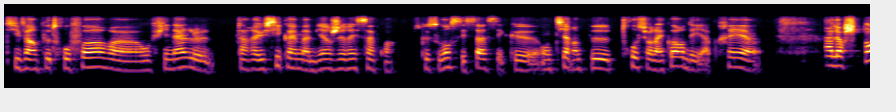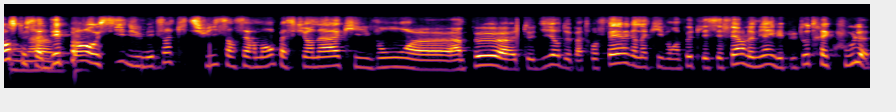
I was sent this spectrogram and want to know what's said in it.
tu vas un peu trop fort. au final, tu as réussi quand même à bien gérer ça, quoi. Parce que souvent c'est ça, c'est qu'on tire un peu trop sur la corde et après alors, je pense que ça dépend aussi du médecin qui te suit, sincèrement, parce qu'il y en a qui vont euh, un peu euh, te dire de pas trop faire, il y en a qui vont un peu te laisser faire. Le mien, il est plutôt très cool.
